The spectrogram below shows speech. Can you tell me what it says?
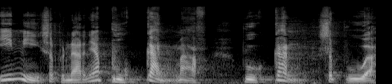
ini sebenarnya bukan maaf bukan sebuah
